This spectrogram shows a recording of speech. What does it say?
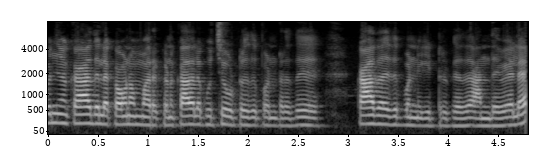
கொஞ்சம் காதில் கவனமாக இருக்கணும். காதில் குச்சை விட்டு இது பண்ணுறது காதை இது பண்ணிக்கிட்டு இருக்குது அந்த வேலை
